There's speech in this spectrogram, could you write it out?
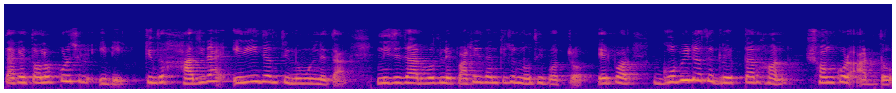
তাকে তলব করেছিল ইডি। কিন্তু হাজিরা এড়িয়ে যান তৃণমূল নেতা। নিজে যার বদলে পাঠিয়ে দেন কিছু নথিপত্র। এরপর গভীর রাতে গ্রেপ্তার হন শঙ্কর আড্ড।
